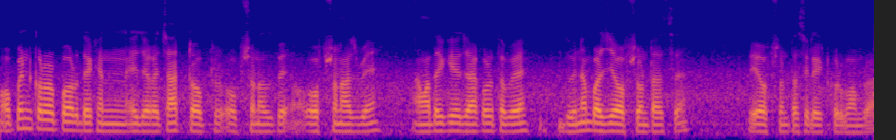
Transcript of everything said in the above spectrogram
ওপেন করার পর দেখেন এই জায়গায় চারটা অপশন আসবে অপশন আসবে। আমাদেরকে যা করতে হবে, দুই নাম্বার যে অপশনটা আছে, এই অপশনটা সিলেক্ট করব আমরা।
